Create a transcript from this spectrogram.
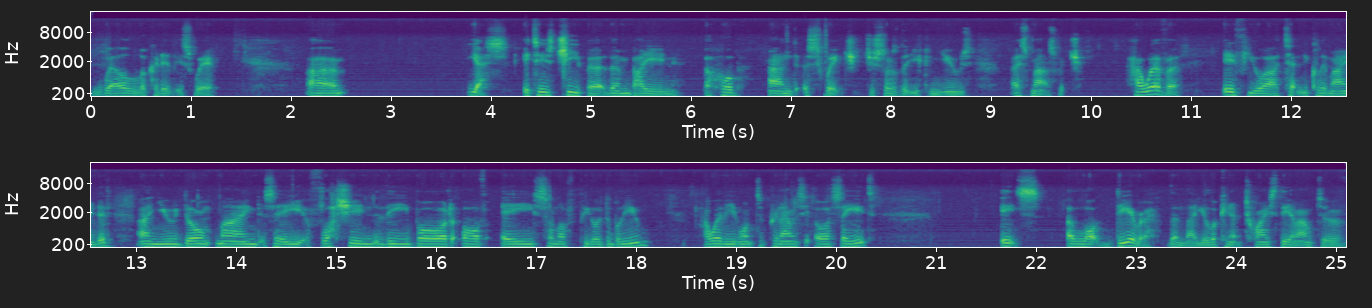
Well, look at it this way. Um, yes, it is cheaper than buying a hub and a switch just so that you can use a smart switch. However, if you are technically minded and you don't mind, say, flashing the board of a Sonoff POW, however you want to pronounce it or say it, it's a lot dearer than that. You're looking at twice the amount of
